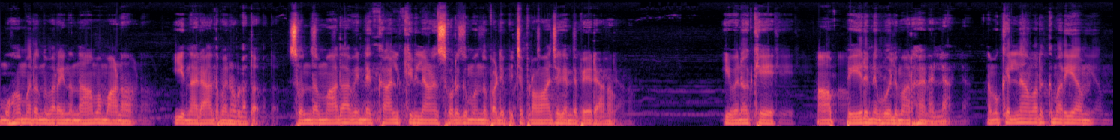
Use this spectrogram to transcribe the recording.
മുഹമ്മദ് എന്ന് പറയുന്ന നാമമാണ് ഈ നരാധമനുള്ളത്. സ്വന്തം മാതാവിന്റെ കാൽക്കീഴിലാണ് സ്വർഗമെന്ന് പഠിപ്പിച്ച പ്രവാചകന്റെ പേരാണ്. ഇവനൊക്കെ ആ പേരിന് പോലും അർഹനല്ല. നമുക്കെല്ലാവർക്കും അറിയാം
